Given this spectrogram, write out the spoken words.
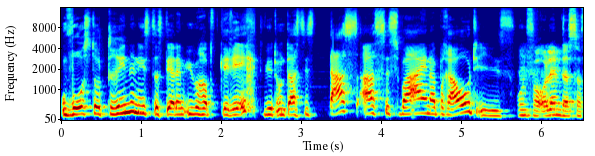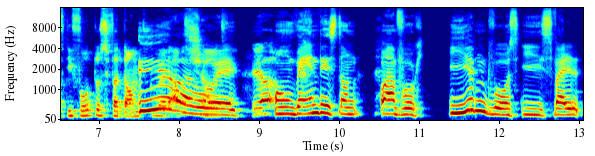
und was da drinnen ist, dass der dem überhaupt gerecht wird und dass das das Accessoire einer Braut ist. Und vor allem, dass auf die Fotos verdammt gut ausschaut. Überall. Ja. Und wenn das dann einfach irgendwas ist, weil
